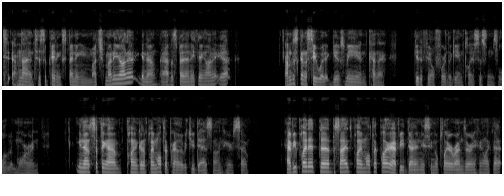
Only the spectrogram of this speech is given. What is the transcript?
t- I'm not anticipating spending much money on it. You know, I haven't spent anything on it yet. I'm just gonna see what it gives me and kind of get a feel for the gameplay systems a little bit more and you know, something I'm playing going to play multiplayer with you, Des, on here. So, have you played it uh, besides playing multiplayer? Have you done any single player runs or anything like that?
